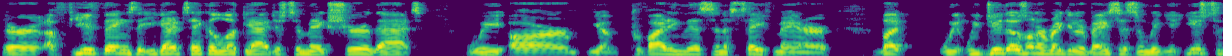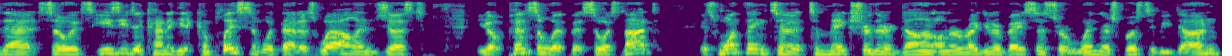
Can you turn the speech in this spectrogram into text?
There are a few things that you got to take a look at just to make sure that we are you know providing this in a safe manner. But we, we do those on a regular basis and we get used to that. So it's easy to kind of get complacent with that as well and just you know pencil whip it. So it's not it's one thing to to make sure they're done on a regular basis or when they're supposed to be done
